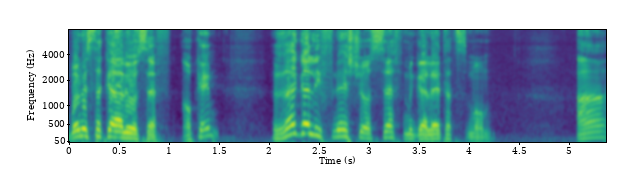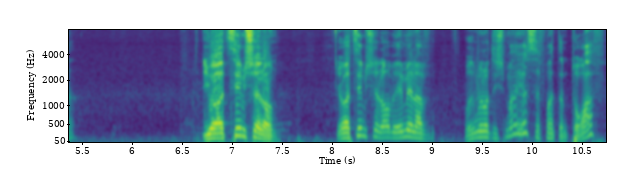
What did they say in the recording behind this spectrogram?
בואו נסתכל על יוסף, אוקיי? רגע לפני שיוסף מגלה את עצמו, היועצים שלו, יועצים שלו באים אליו, אומרים לו, תשמע יוסף, מה אתה מטורף?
